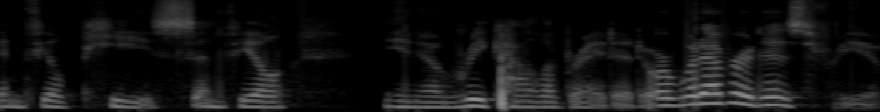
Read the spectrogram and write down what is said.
can feel peace and feel you know, recalibrated or whatever it is for you.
